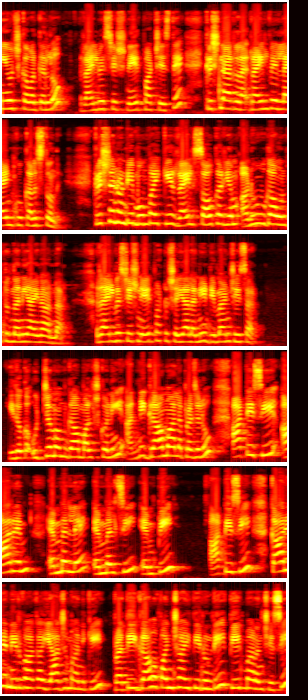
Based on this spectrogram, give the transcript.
నియోజకవర్గంలో రైల్వే స్టేషన్ ఏర్పాటు చేస్తే కృష్ణా రైల్వే రైల్వే లైన్కు కలుస్తుంది. కృష్ణ నుండి ముంబైకి రైలు సౌకర్యం అనువుగా ఉంటుందని ఆయన అన్నారు. రైల్వే స్టేషన్ ఏర్పాటు చేయాలని డిమాండ్ చేశారు. ఇదొక ఉద్యమంగా మలుచుకొని అన్ని గ్రామాల ప్రజలు RTC RM MLA MLC MP RTC కార్యనిర్వాహక యాజమానికి ప్రతి గ్రామ పంచాయతీ నుండి తీర్మానం చేసి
